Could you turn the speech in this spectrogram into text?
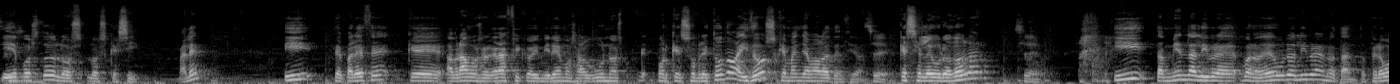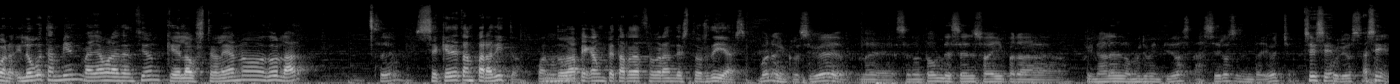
Y he puesto los, los que sí, ¿vale? Y te parece que abramos el gráfico y miremos algunos, porque sobre todo hay dos que me han llamado la atención, Sí. que es el eurodólar Sí. y también la libra, bueno, euro libra no tanto, pero bueno, y luego también me ha llamado la atención que el australiano dólar Sí. se quede tan paradito cuando Ujú. ha pegado un petardazo grande estos días. Bueno, inclusive le- se nota un descenso ahí para finales de 2022 a 0,68. Sí, sí, Curioso. así,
